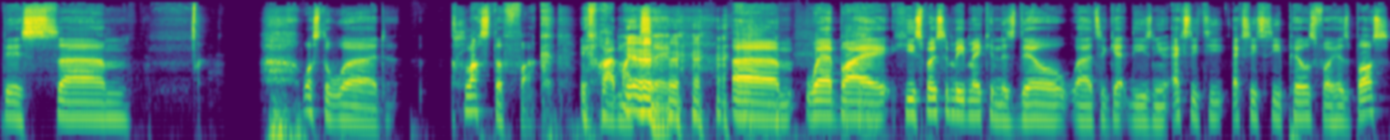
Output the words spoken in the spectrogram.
this. Um, what's the word? Clusterfuck, if I might say um, whereby he's supposed to be making this deal uh, to get these new XCT, XCT pills for his boss.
